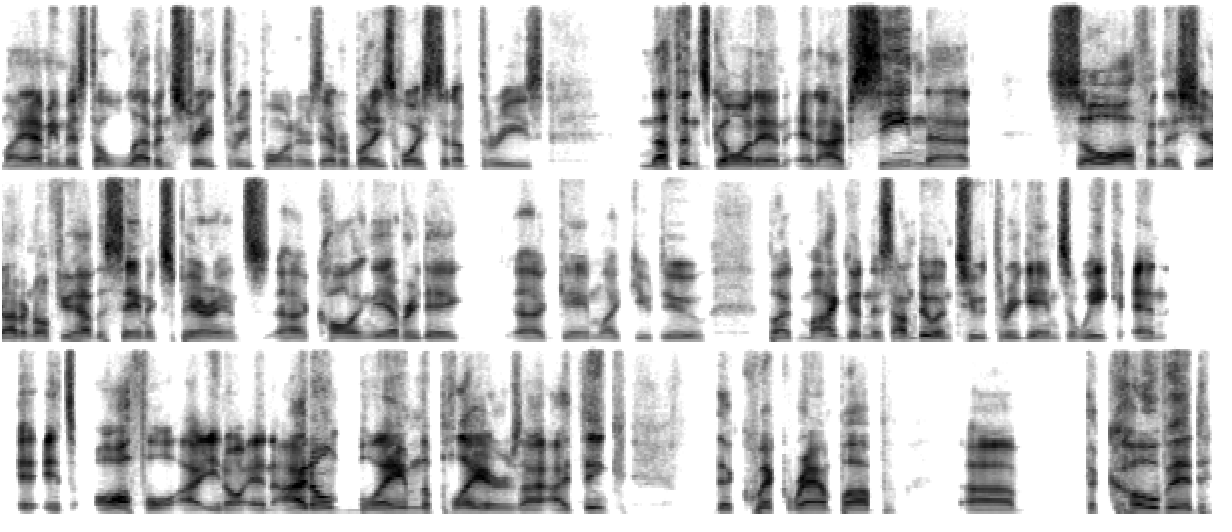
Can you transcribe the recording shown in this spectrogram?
Miami missed 11 straight three pointers. Everybody's hoisting up threes. Nothing's going in. And I've seen that so often this year. I don't know if you have the same experience uh, calling the everyday uh, game like you do, but my goodness, I'm doing two, three games a week, and it, it's awful. I, you know, and I don't blame the players. I, I think the quick ramp up, uh, the COVID,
